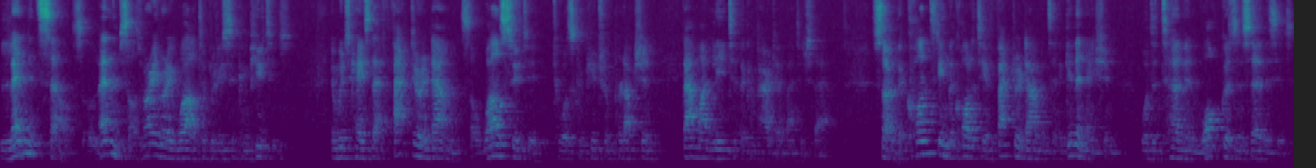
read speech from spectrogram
lend itself, or lend themselves very, very well to producing computers. In which case their factor endowments are well suited towards computer production, that might lead to the comparative advantage there. So the quantity and the quality of factor endowments in a given nation will determine what goods and services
